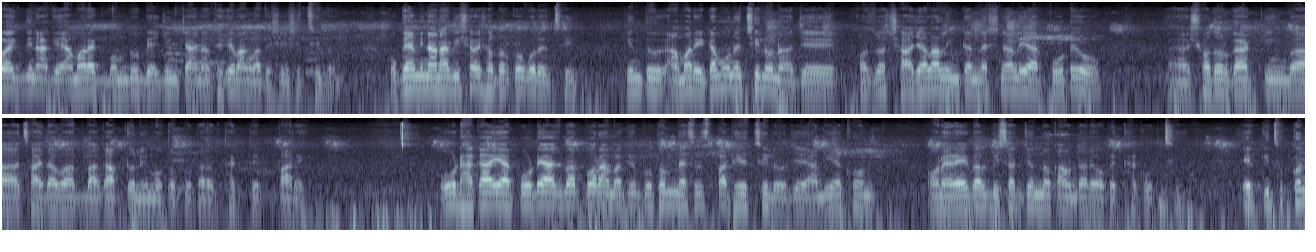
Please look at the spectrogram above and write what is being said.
কয়েকদিন আগে আমার এক বন্ধু বেজিং চায়না থেকে বাংলাদেশে এসেছিল। ওকে আমি নানা বিষয়ে সতর্ক করেছি, কিন্তু আমার এটা মনে ছিল না যে হজরত শাহজালাল ইন্টারন্যাশনাল এয়ারপোর্টেও সদরঘাট কিংবা সায়দাবাদ বা গাবতলির মতো প্রতারক থাকতে পারে। ও ঢাকা এয়ারপোর্টে আসবার পর আমাকে প্রথম মেসেজ পাঠিয়েছিল যে আমি এখন অন অ্যারাইভাল ভিসার জন্য কাউন্টারে অপেক্ষা করছি। এর কিছুক্ষণ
